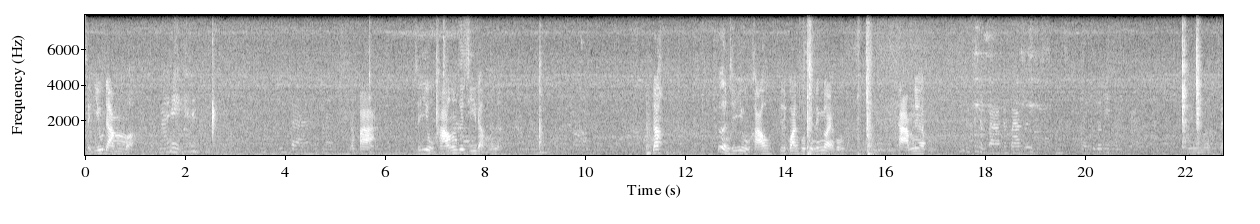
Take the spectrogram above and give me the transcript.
ซีอิ๊วดำเหรอไม่น้ำตาลนิดนึงน้ำปลา ซีอิ๊วขาวมันคือสีดำนั่นน่ะเนาะเอื่นซีอิ๊วขาวทีกวนผมเป็นเล็กหน่อย ผมถามนี่ครับนี่คือน้ำปลาน้ำปลาคือใส่คือรสนิดนึงอืมใส่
